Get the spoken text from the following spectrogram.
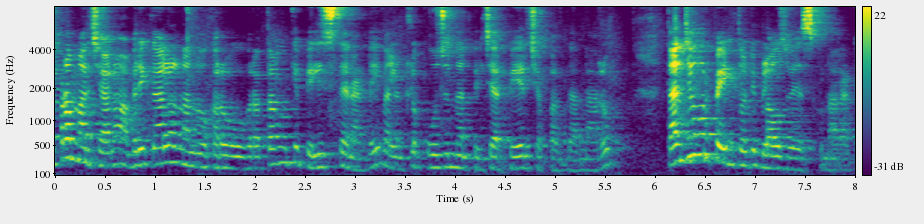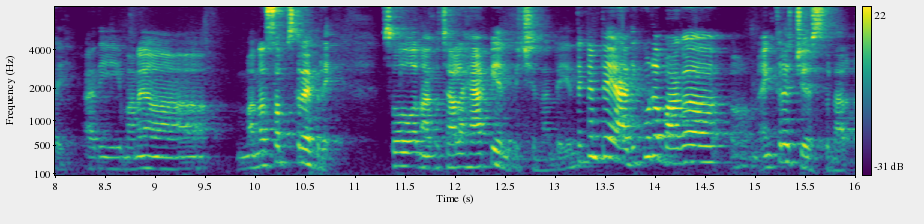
చెప్పడం మర్చాను. అమెరికాలో నన్ను ఒకరు వ్రతంకి పిలిస్తేనండి. వాళ్ళ ఇంట్లో పూజ ఉందని పిలిచారు. పేరు చెప్పద్దు అన్నారు తంజావూరు పెయింట్ తోటి బ్లౌజ్ వేసుకున్నారండి. అది మన మన సబ్స్క్రైబరే. సో నాకు చాలా హ్యాపీ అనిపించిందండి. ఎందుకంటే అది కూడా బాగా ఎంకరేజ్ చేస్తున్నారు.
